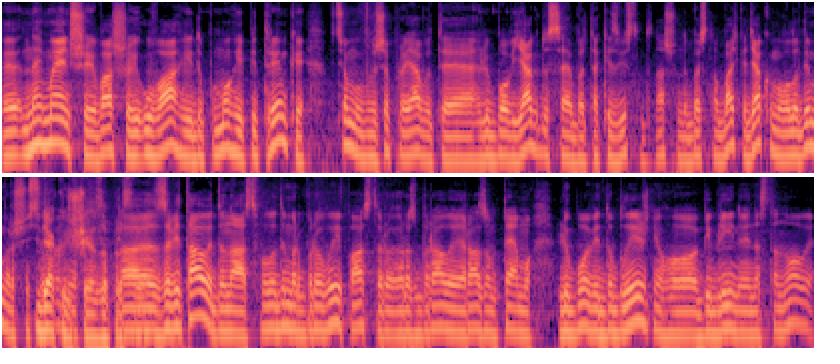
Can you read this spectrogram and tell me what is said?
е, найменшої вашої уваги і допомоги і підтримки, в цьому ви вже проявите любов як до себе, так і звісно до нашого небесного батька. Дякуємо, Володимиру, що сьогодні Дякую, що я запросив. е, завітали до нас. Володимир Боровий, пастор, розбирали разом тему любові до ближнього, біблійної настанови.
